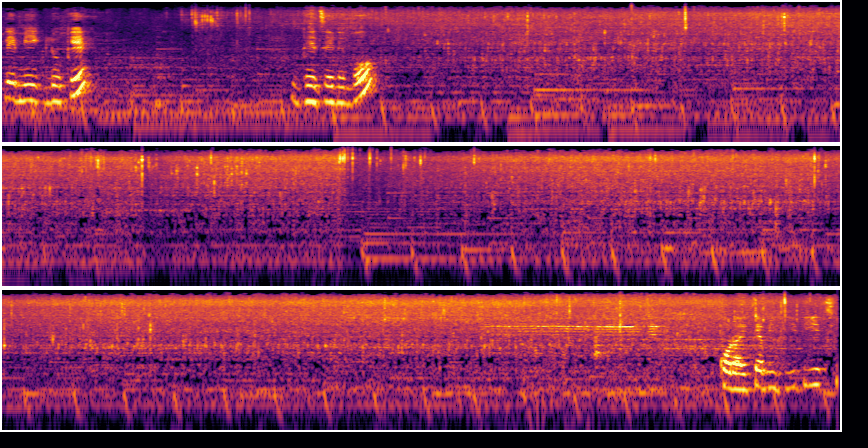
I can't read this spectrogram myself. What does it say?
ফ্লেমে এগুলোকে ভেজে নেব। কড়াইতে আমি দিয়ে দিয়েছি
